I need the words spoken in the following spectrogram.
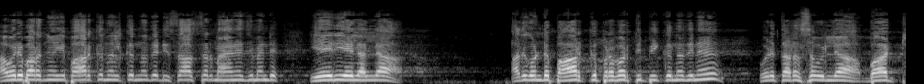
അവർ പറഞ്ഞു ഈ പാർക്ക് നിൽക്കുന്നത് ഡിസാസ്റ്റർ മാനേജ്മെന്റ് ഏരിയയിലല്ല. അതുകൊണ്ട് പാർക്ക് പ്രവർത്തിപ്പിക്കുന്നതിന് ഒരു തടസ്സമില്ല ബട്ട്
